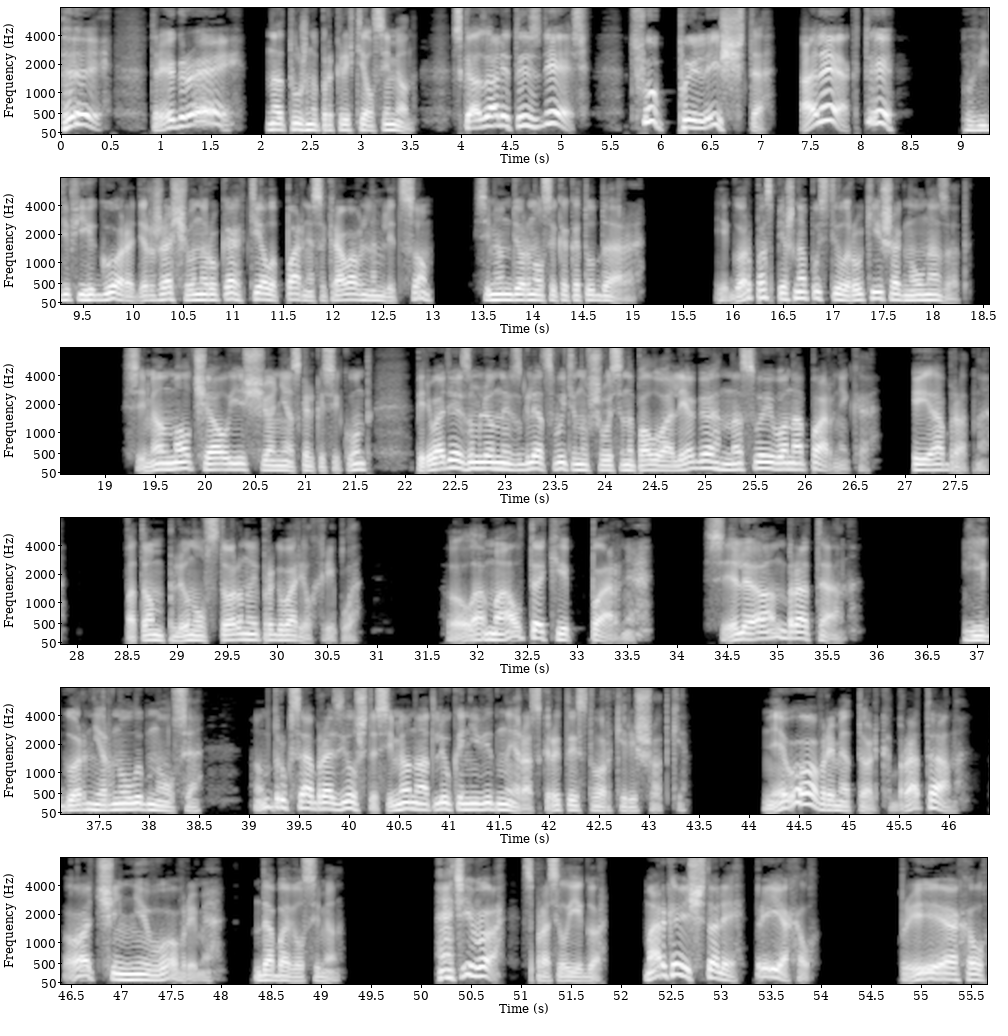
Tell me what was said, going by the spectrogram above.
«Эй, Тригрей!» — натужно прокряхтел Семён. «Сказали, ты здесь! Тьфу, пылищ-то! Олег, ты...» Увидев Егора, держащего на руках тело парня с окровавленным лицом, Семён дернулся как от удара. Егор поспешно опустил руки и шагнул назад. Семён молчал еще несколько секунд, переводя изумленный взгляд с вытянувшегося на полу Олега на своего напарника и обратно. Потом плюнул в сторону и проговорил хрипло. «Ломал таки парня. Силен, братан». Егор нервно улыбнулся. Он вдруг сообразил, что Семену от люка не видны раскрытые створки решетки. «Не вовремя только, братан. Очень не вовремя», — добавил Семен. «А чего?» — спросил Егор. «Маркович, что ли, приехал?» «Приехал.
